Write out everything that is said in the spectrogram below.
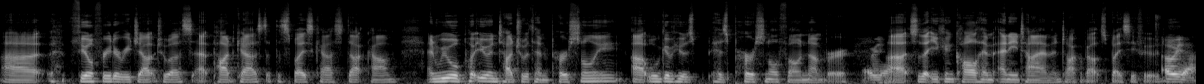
uh, feel free to reach out to us at podcast at thespicecast.com and we will put you in touch with him personally. Uh, we'll give you his, his personal phone number Oh, yeah. uh, so that you can call him anytime and talk about spicy food. Oh yeah.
